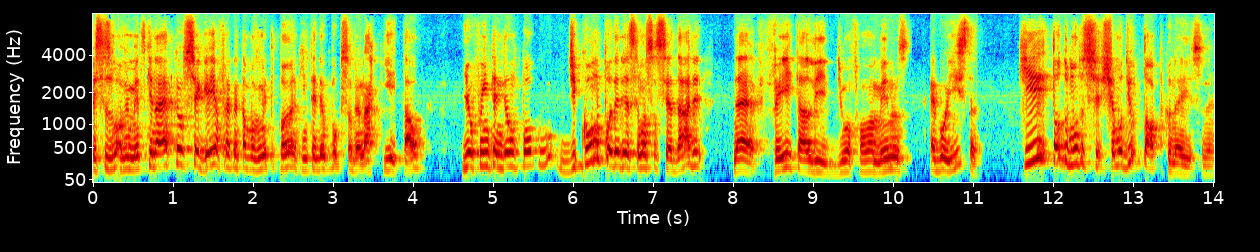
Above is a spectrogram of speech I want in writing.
esses movimentos que na época eu cheguei a frequentar o movimento punk, entender um pouco sobre anarquia e tal, e eu fui entender um pouco de como poderia ser uma sociedade né, feita ali de uma forma menos egoísta, que todo mundo chama de utópico, né, isso, né?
